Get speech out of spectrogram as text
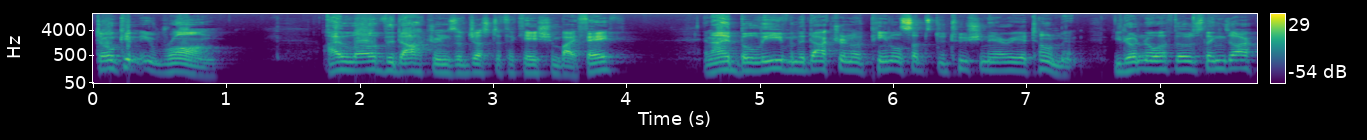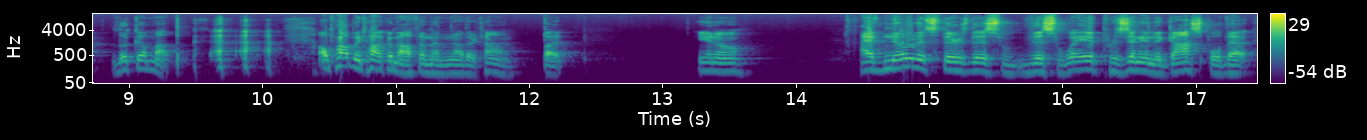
Don't get me wrong. I love the doctrines of justification by faith, and I believe in the doctrine of penal substitutionary atonement. You don't know what those things are, look them up. I'll probably talk about them at another time, but you know, I've noticed there's this, this way of presenting the gospel that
